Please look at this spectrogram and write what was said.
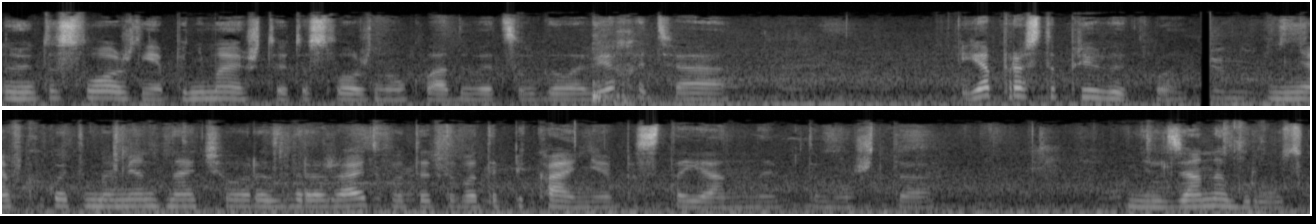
ну, это сложно. Я понимаю, что это сложно укладывается в голове, хотя я просто привыкла. Меня в какой-то момент начало раздражать вот это вот опекание постоянное, потому что нельзя нагрузку.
